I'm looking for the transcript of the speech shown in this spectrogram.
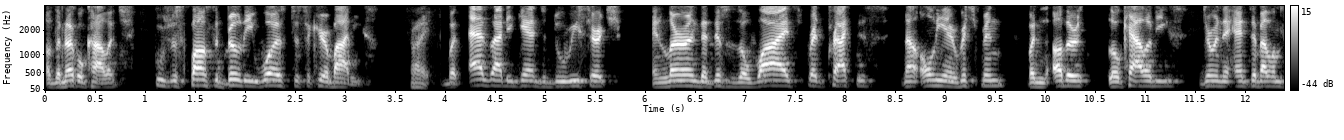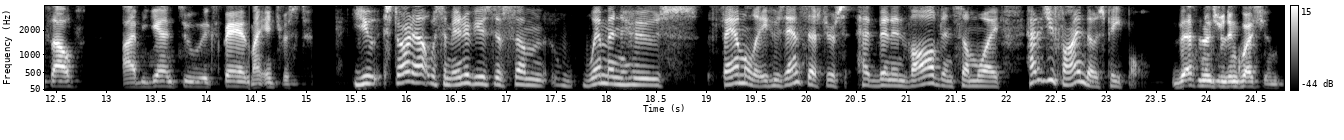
of the medical college, whose responsibility was to secure bodies. Right. But as I began to do research and learn that this is a widespread practice, not only in Richmond, but in other localities during the antebellum South, I began to expand my interest. You start out with some interviews of some women whose family, whose ancestors had been involved in some way. How did you find those people? That's an interesting question.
